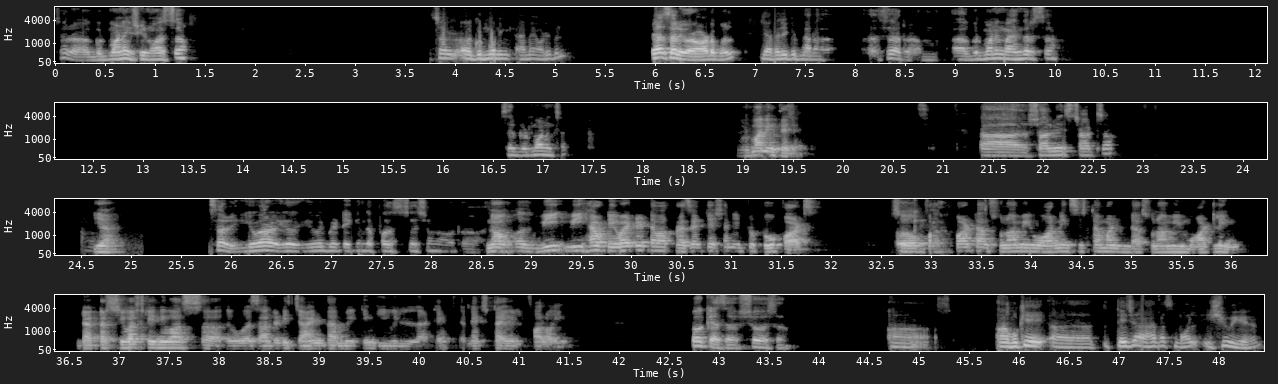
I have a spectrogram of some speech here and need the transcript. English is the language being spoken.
Sir, uh, good morning, Srinivas sir. Sir, uh, good morning. Am I audible? Yes, sir, you are audible. Yeah, very good morning. Uh, sir, um, uh, good morning, Mahendra sir. Sir, good morning, sir. Good morning, Teja. Uh, shall we start, sir? Yeah, Sir, you are you, you will be taking the first session or uh, no, uh, we, we have divided our presentation into two parts. So Okay. first part on tsunami warning system and uh, tsunami modeling. Dr. Shiva Srinivas, uh, who has already joined the meeting, he will uh, take, next I will follow him. Okay, sir. Sure, sir. Uh, uh, okay, uh, Teja, I have a small issue here.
